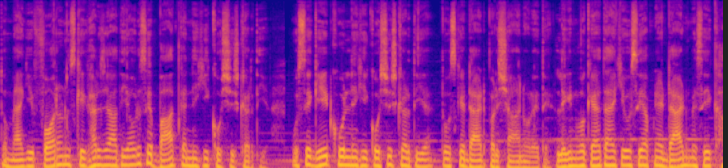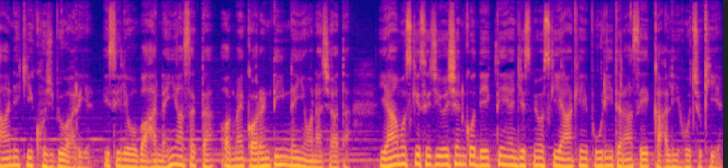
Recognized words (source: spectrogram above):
तो मैगी फ़ौरन उसके घर जाती है और उसे बात करने की कोशिश करती है। उसे गेट खोलने की कोशिश करती है तो उसके डैड परेशान हो रहे थे। लेकिन वो कहता है कि उसे अपने डैड में से खाने की खुशबू आ रही है, इसीलिए वो बाहर नहीं आ सकता और मैं क्वारंटीन नहीं होना चाहता। यहाँ हम उसकी सिचुएशन को देखते हैं, जिसमें उसकी आँखें पूरी तरह से काली हो चुकी है।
